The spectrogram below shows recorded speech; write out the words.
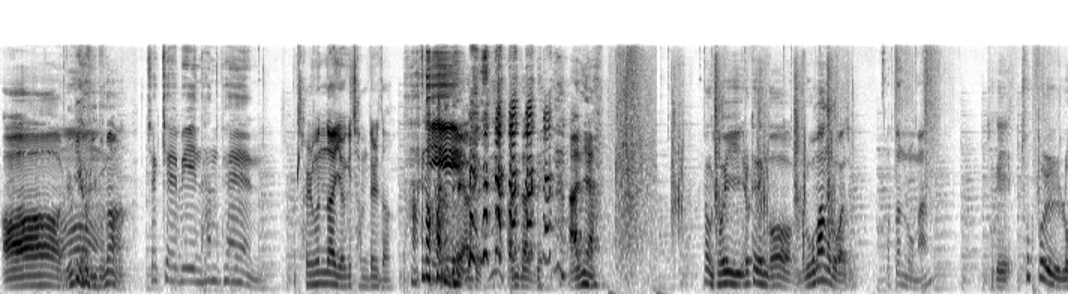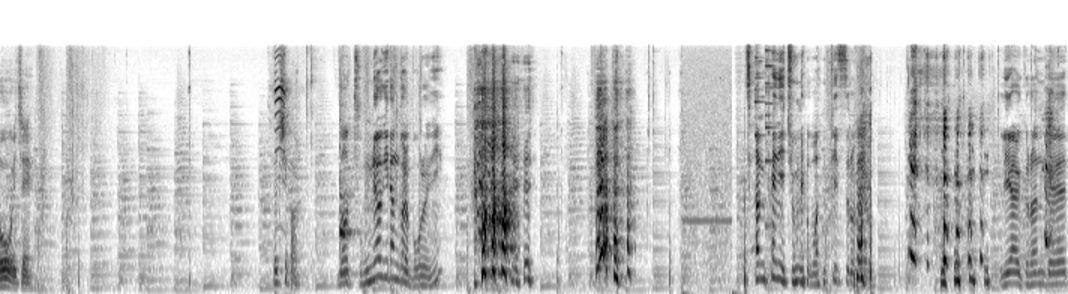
아 여기가 어. 위구나. 최케빈 한펜 젊은 나이 여기 잠들다. 아니 안돼 안돼 안돼 안돼 아니야. 형 저희 이렇게 된 거 로망으로 가죠. 어떤 로망? 저게 촛불로 이제 설치가. 너 중력이란 걸 모르니? 한펜이 중력 원피스로 배우 리얼 그런 듯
